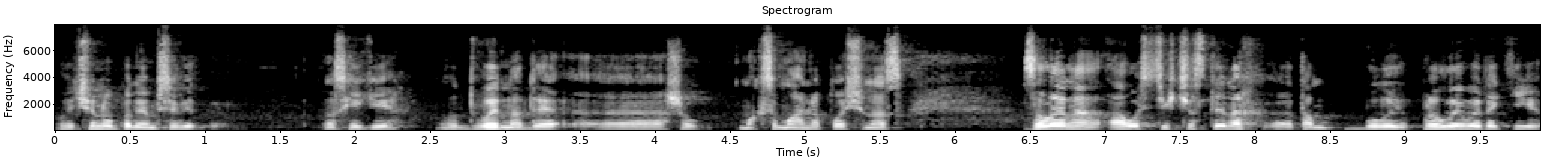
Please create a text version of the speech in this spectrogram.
величину, подивимося, від, наскільки от видно, де е, що максимальна площа у нас зелена, а ось в цих частинах е, там були приливи такі е,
